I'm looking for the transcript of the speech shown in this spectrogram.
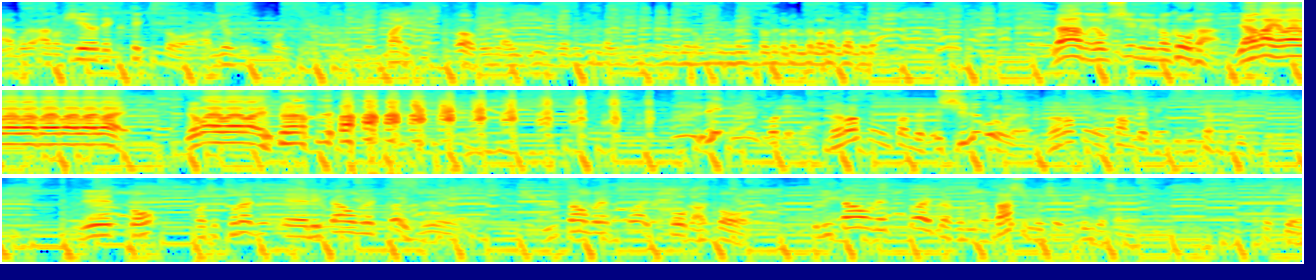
ああこれあのヒエロテックテキストをあの読んでるっぽいですねマリックあラーの抑止力の効果やばいやばいやばいやばいやばいやばいやばいやばいやばいやばいえ待って7300え死ぬこれ俺7300引き2800えーっと、まあ、ちょっととりあえず、えーリターンオブレッドアイズリターンオブレッドアイズ効果とリターンオブレッドアイズはこれ今ダッシュ無視べきでしたねそして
